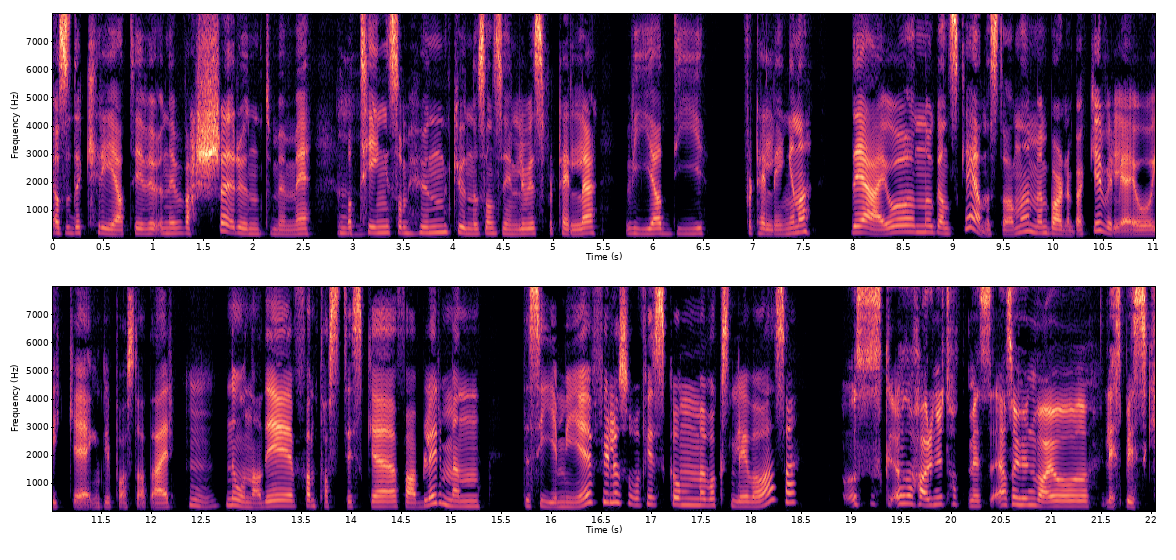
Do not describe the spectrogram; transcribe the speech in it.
Altså, det kreative universet rundt Mummi, Mm. og ting som hun kunne sannsynligvis fortelle via de fortellingene, det er jo noe ganske enestående, men barnebøker vil jeg jo ikke egentlig påstå at det er. Mm. Noen av de fantastiske fabler, men det sier mye filosofisk om voksenlivet òg, altså. Og så har hun jo tatt med seg Altså, hun var jo lesbisk.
